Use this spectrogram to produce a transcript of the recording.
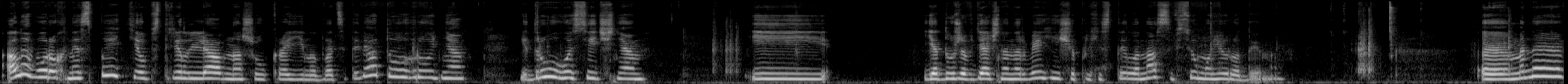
Але ворог не спить, обстріляв нашу Україну 29 грудня і 2 січня. І я дуже вдячна Норвегії, що прихистила нас і всю мою родину. Е, Мене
